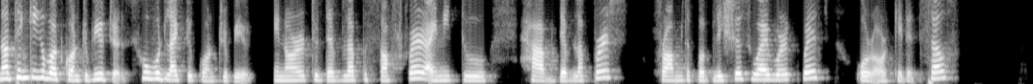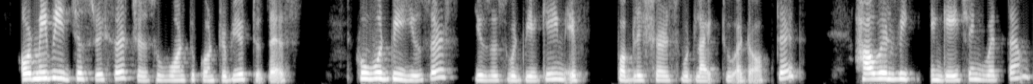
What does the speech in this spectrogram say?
Now thinking about contributors, who would like to contribute? In order to develop a software, I need to have developers from the publishers who I work with or ORCID itself, or maybe just researchers who want to contribute to this. Who would be users? Users would be again if publishers would like to adopt it. How will we engaging with them?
